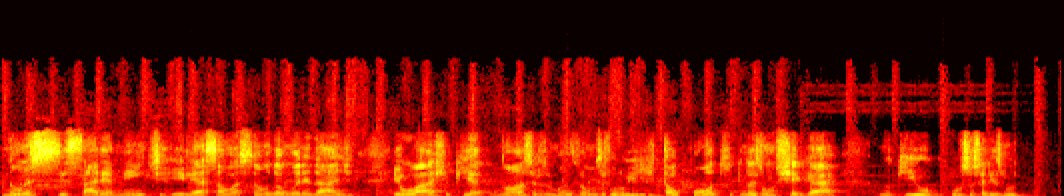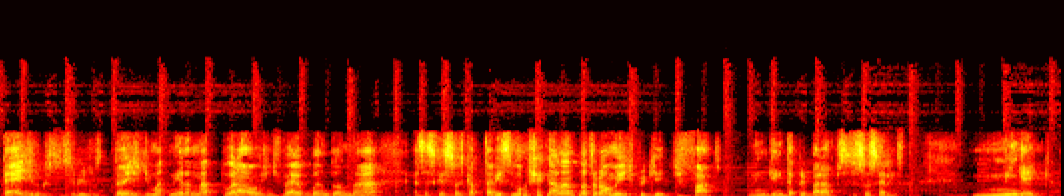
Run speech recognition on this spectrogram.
Não necessariamente ele é a salvação da humanidade. Eu acho que nós, seres humanos, vamos evoluir de tal ponto que nós vamos chegar no que o, o socialismo pede, no que o socialismo tange, de maneira natural. A gente vai abandonar essas questões capitalistas e vamos chegar lá naturalmente, porque, de fato, ninguém está preparado para ser socialista. Ninguém, cara.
